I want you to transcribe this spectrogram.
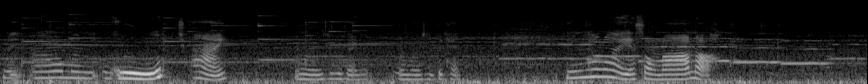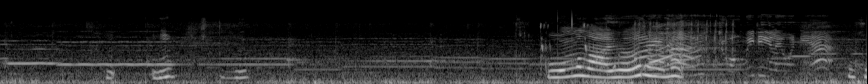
ไม่เอามันโอ้โหชิบหายเอามือที่ไปแทนเอามือที่ไปแทนทิ้งเท่าไหร่อะสองล้านเหรอฮึฮึฮึ กูว่าเมื่อไหรเฮ้ยทั้งนั้นอะดวงไม่ดีเลยวันเนี้ยโอ้โห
